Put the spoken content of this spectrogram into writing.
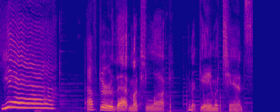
Yeah, After that much luck in a game of chance,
